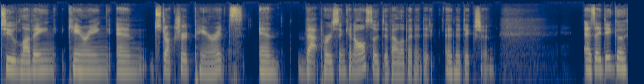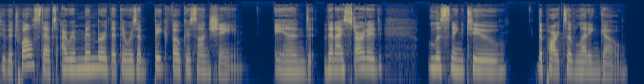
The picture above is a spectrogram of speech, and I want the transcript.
two loving, caring, and structured parents, and that person can also develop an, an addiction. As I did go through the 12 steps, I remembered that there was a big focus on shame. And then I started listening to the parts of letting go.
